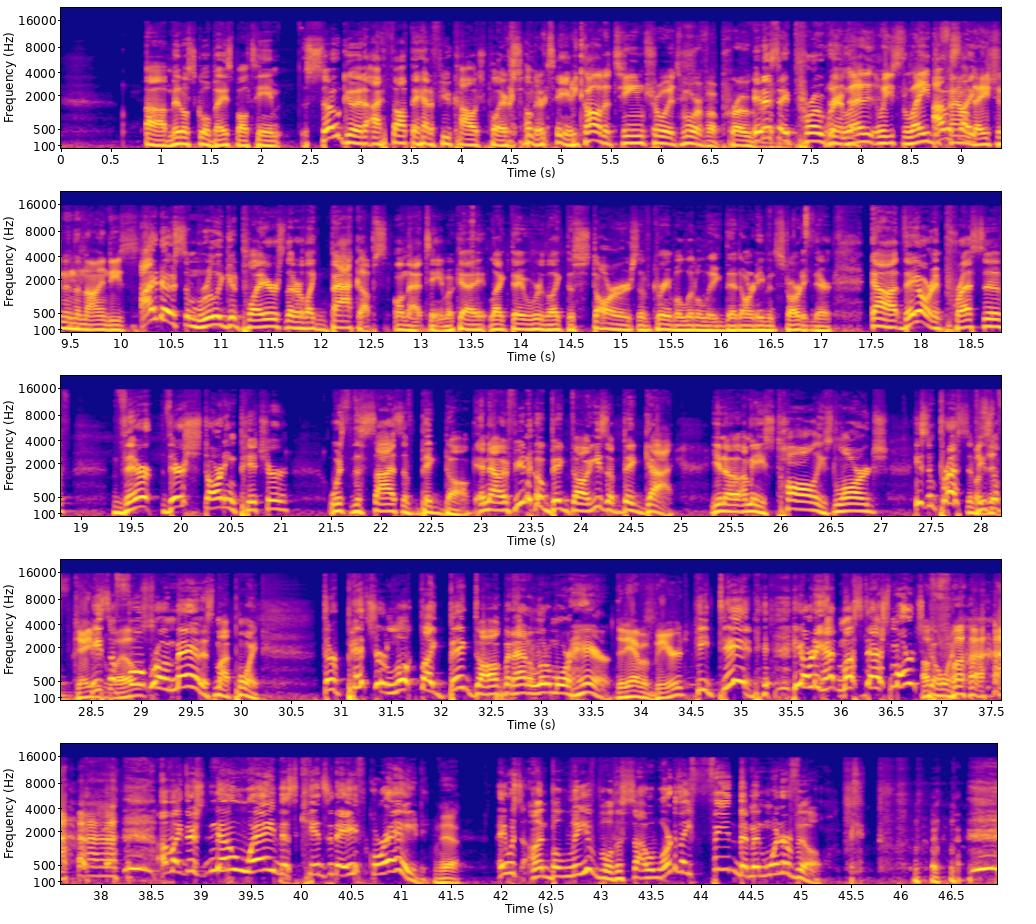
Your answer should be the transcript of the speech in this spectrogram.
uh, middle school baseball team. So good, I thought they had a few college players on their team. We call it a team, Troy. It's more of a program. It is a program. We, laid, we laid the was like- foundation in the '90s. I know some really good players that are like backups on that team. Okay, like they were like the stars of Greenville Little League that aren't even starting there. Uh, they are impressive. Their their starting pitcher was the size of Big Dog. And now, if you know Big Dog, he's a big guy. You know, I mean, he's tall, he's large, he's impressive. Was he's a David he's a full grown man. Is my point. Their pitcher looked like Big Dog, but had a little more hair. Did he have a beard? He did. He already had mustache march oh, going. I'm like, there's no way this kid's in eighth grade. Yeah. It was unbelievable. The size. Where do they feed them in Winterville?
